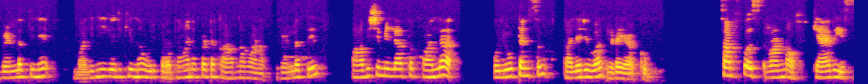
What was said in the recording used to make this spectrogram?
വെള്ളത്തിനെ മലിനീകരിക്കുന്ന ഒരു പ്രധാനപ്പെട്ട കാരണമാണ്. വെള്ളത്തിൽ ആവശ്യമില്ലാത്ത പല പൊല്യൂട്ടൻസും കലരുവാൻ ഇടയാക്കും. Surface runoff carries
